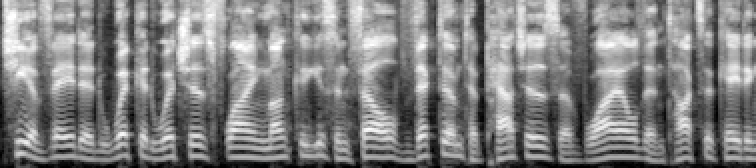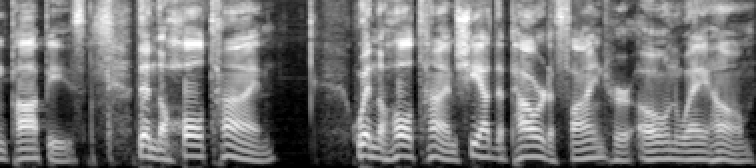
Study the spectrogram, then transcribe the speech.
She evaded wicked witches, flying monkeys, and fell victim to patches of wild, intoxicating poppies. Then the whole time, when the whole time she had the power to find her own way home.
